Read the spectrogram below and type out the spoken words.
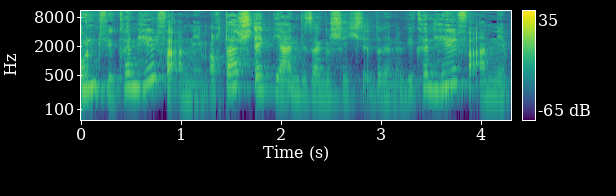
Und wir können Hilfe annehmen. Auch das steckt ja in dieser Geschichte drin. Wir können Hilfe annehmen.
